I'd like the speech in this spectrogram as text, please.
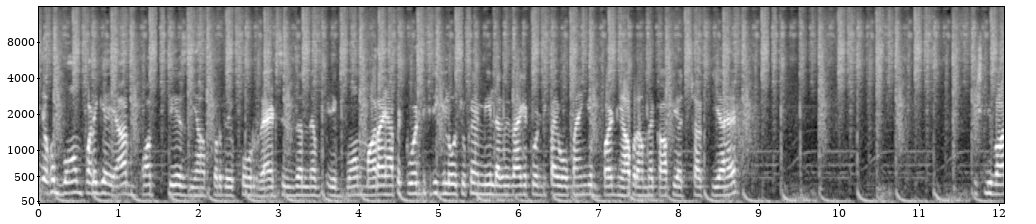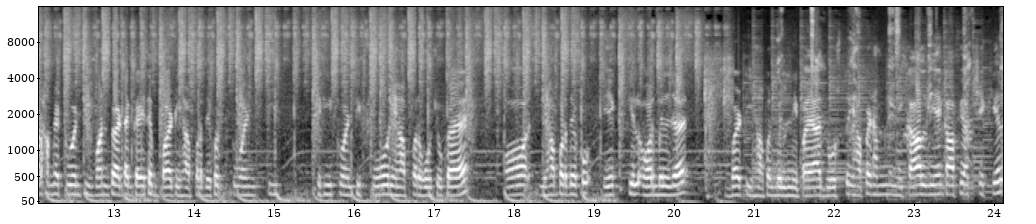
देखो बॉम्ब पड़ गया यार, बहुत तेज यहाँ पर देखो रेड सीज़न ने एक बॉम्ब मारा यहाँ पे 23 किलो हो चुके हैं मील लग रहा है कि 25 हो पाएँगे बट यहाँ पर हमने काफ़ी अच्छा किया है। पिछली बार हमने 21 पे अटक गए थे बट यहाँ पर देखो 23 24 यहाँ पर हो चुका है, और यहाँ पर देखो, एक किल और मिल जाए बट यहाँ पर मिल नहीं पाया। दोस्तों, यहाँ पर हमने निकाल लिए काफ़ी अच्छे किल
